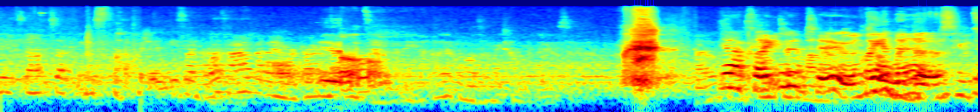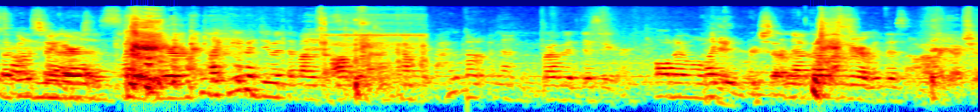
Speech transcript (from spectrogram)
It's not sucking his thumb. He's like, what's happening? We're trying to yeah. what's happening. I didn't know somebody told me this. Yeah, Clayton did too. Clayton did this. He would suck on his fingers and play his ear. Like he would do it the most awkward, uncomfortable, and then rub it this ear all day long. I Like, can't even reach that no, right go under it with this arm. Oh, I got you.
